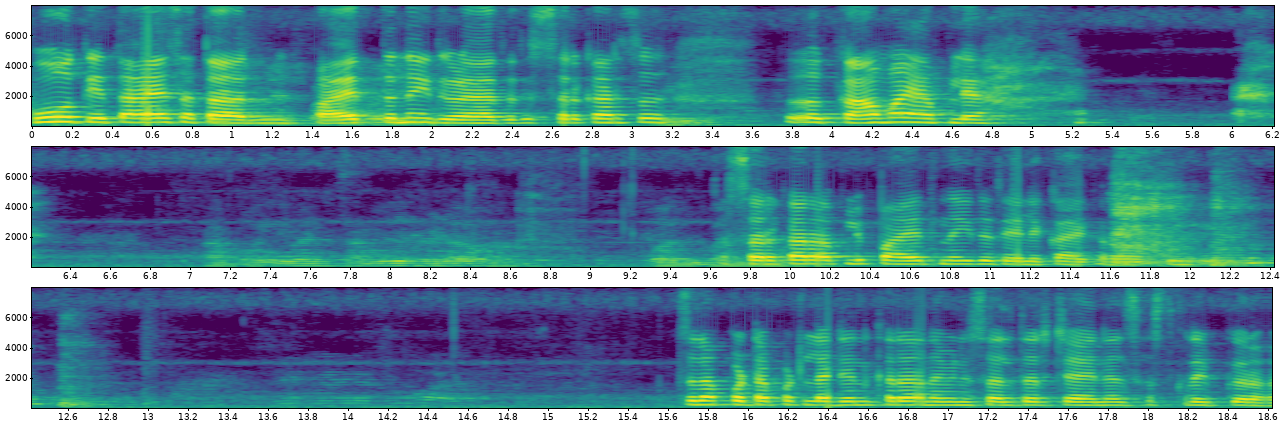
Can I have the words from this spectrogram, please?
हो ते तर आहेच आता. पायात तर नाही गळ्या आता ते सरकारचं काम आहे आपल्या हा पहिली मॅच चांगली खेळला होता पण पण- सरकार आपली पाहत नाही तर त्याला काय करावं? चला पटापट लाईक करा. नवीन असाल तर चॅनल सबस्क्राईब करा.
